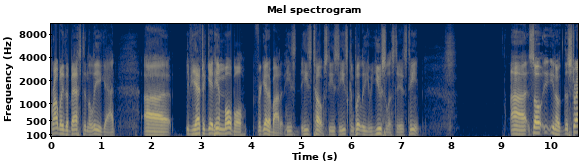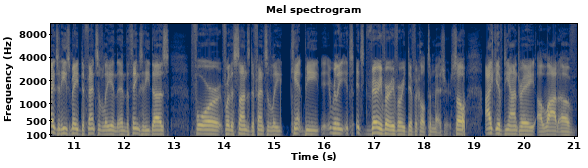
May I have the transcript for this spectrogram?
probably the best in the league at. Uh, if you have to get him mobile, forget about it. He's he's toast. He's he's completely useless to his team. Uh, so you know the strides that he's made defensively and, and the things that he does for for the Suns defensively can't be it really it's it's very very very difficult to measure. So I give DeAndre a lot of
